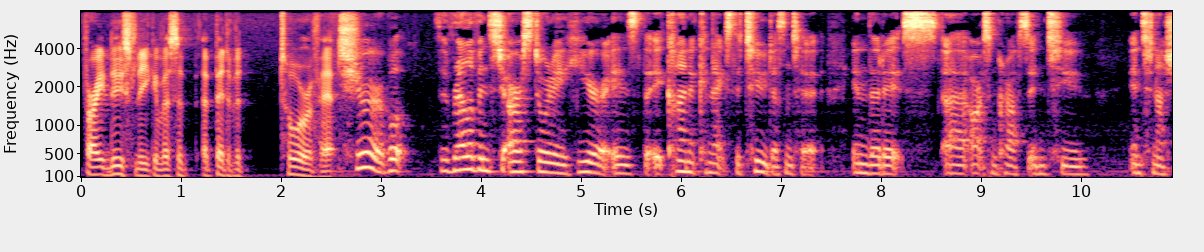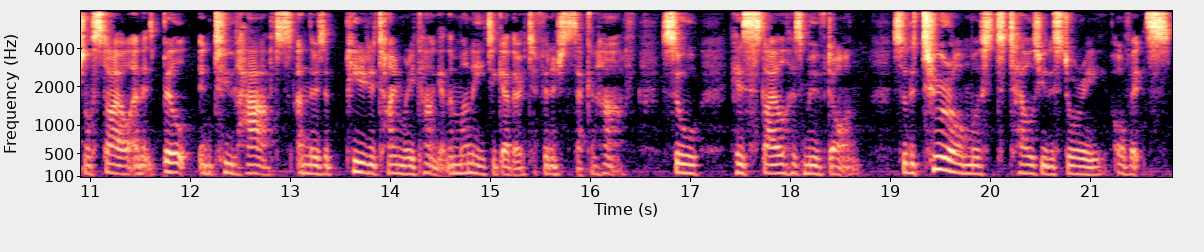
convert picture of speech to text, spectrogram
very loosely give us a, a bit of a tour of it. Sure. Well, the relevance to our story here is that it kind of connects the two, doesn't it? In that it's uh, arts and crafts into international style and it's built in two halves, and there's a period of time where he can't get the money together to finish the second half. So his style has moved on. So the tour almost tells you the story of its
